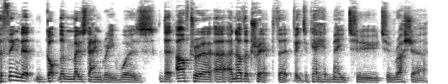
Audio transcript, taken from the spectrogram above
The thing that got them most angry was that after a, a, another trip that Victor K had made to, to Russia,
